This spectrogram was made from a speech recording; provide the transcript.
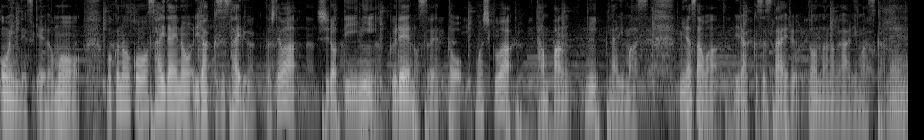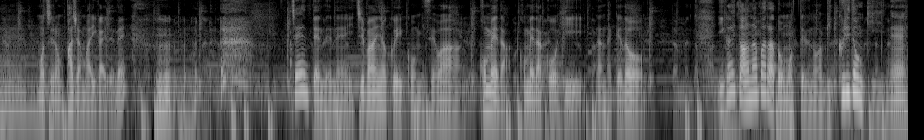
多いんですけれども僕のこう最大のリラックススタイルとしては白 T にグレーのスウェットもしくは短パンになります。皆さんはリラックススタイルどんなのがありますかね？もちろんパジャマ以外でね。チェーン店でね一番よく行くお店は米田米田コーヒーなんだけど意外と穴場だと思ってるのはびっくりドンキーね。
